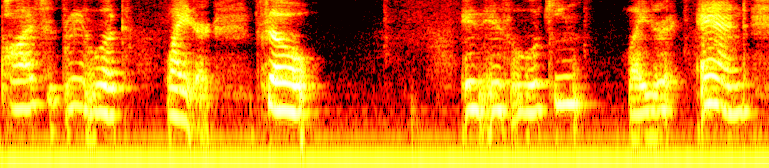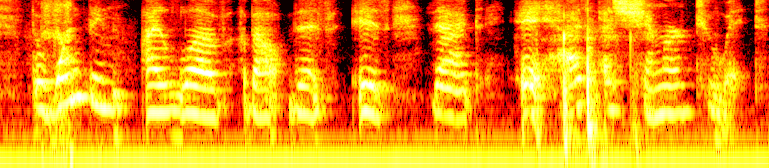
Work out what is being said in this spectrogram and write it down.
possibly look lighter. So it is looking lighter and the one thing I love about this is that it has a shimmer to it.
